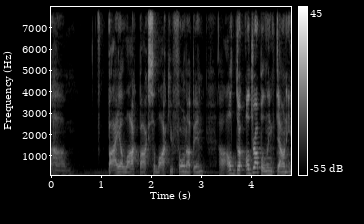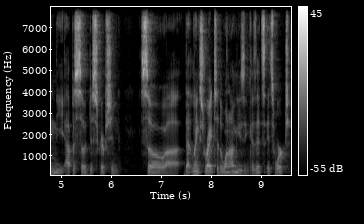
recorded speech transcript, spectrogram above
Um, buy a lockbox to lock your phone up in. Uh, I'll, I'll drop a link down in the episode description. So uh, that links right to the one I'm using because it's, it's worked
